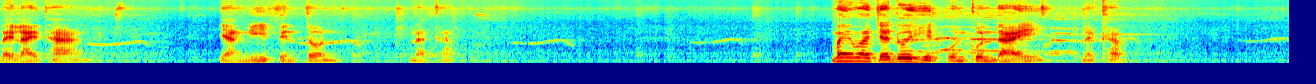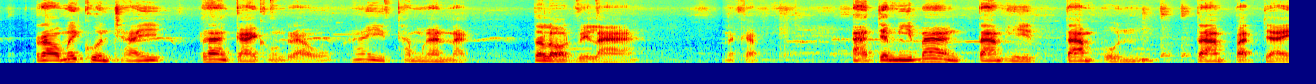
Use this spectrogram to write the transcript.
หลาย ๆ ทาง อย่างนี้เป็นต้นนะครับ ไม่ว่าจะด้วยเหตุผลกลใดนะครับ เราไม่ควรใช้ร่างกายของเราให้ทำงานหนักตลอดเวลานะครับ อาจจะมีบ้างตามเหตุตามผลตามปัจจัย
